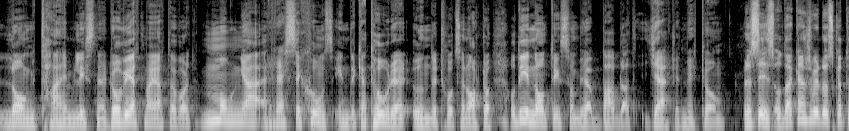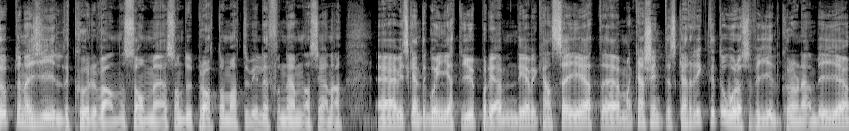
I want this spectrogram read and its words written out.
long time listener, då vet man ju att det har varit många recessionsindikatorer under 2018 och det är någonting som vi har babblat jäkligt mycket om. Precis, och där kanske vi då ska ta upp den här yield-kurvan som, eh, som du pratade om att du ville få nämna gärna. Eh, vi ska inte gå in jättedjupt på det, det vi kan säga är att eh, man kanske inte ska riktigt oroa sig för yield-kurvan än. Vi, eh,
